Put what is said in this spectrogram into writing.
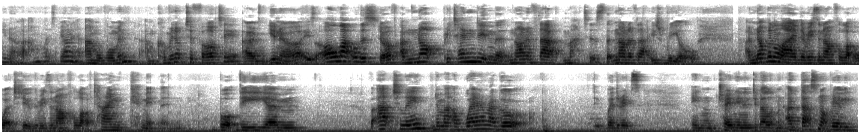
you know, I'm, let's be honest, I'm a woman. I'm coming up to 40. I'm, you know, it's all that other stuff. I'm not pretending that none of that matters, that none of that is real. I'm not going to lie, there is an awful lot of work to do. There is an awful lot of time commitment. But the, um, but actually, no matter where I go, whether it's in training and development, and that's not really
